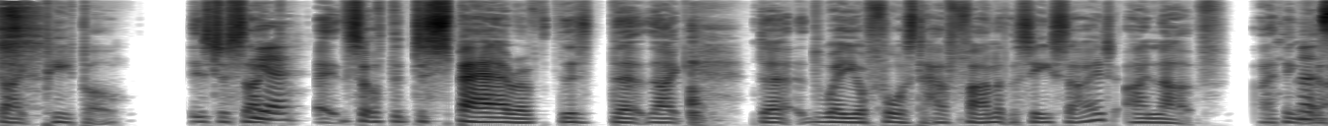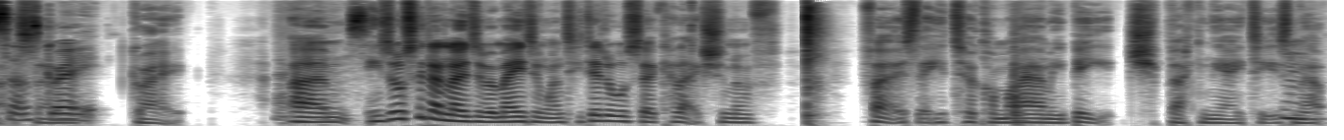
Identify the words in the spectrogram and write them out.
like people. It's just like Yeah. it's sort of the despair of the the like the where you're forced to have fun at the seaside. I love. I think that that's sounds um, great. Great. Um, he's also done loads of amazing ones. He did also a collection of photos that he took on Miami Beach back in the 80s, and Mm. that,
